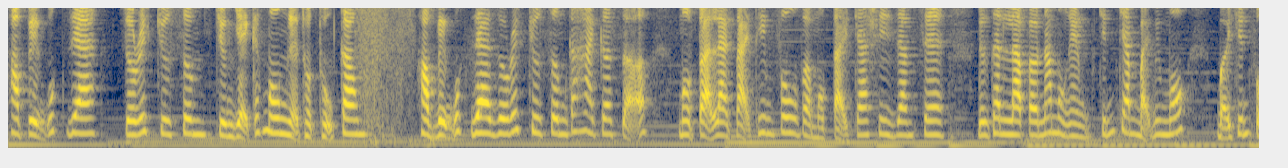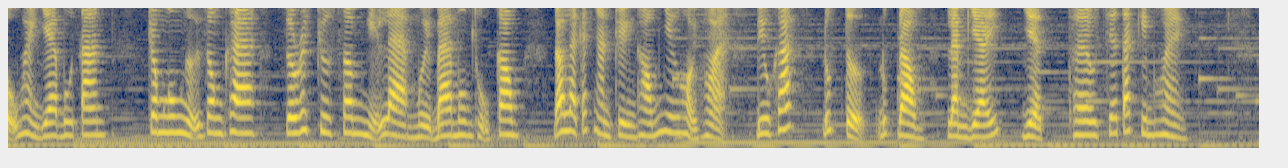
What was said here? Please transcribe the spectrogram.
Học viện Quốc gia Zurich Chusum trường dạy các môn nghệ thuật thủ công. Học viện Quốc gia Zurich Chusum có hai cơ sở, một tọa lạc tại Thiêm Phu và một tại Chashi được thành lập vào năm 1971 bởi chính phủ Hoàng gia Bhutan. Trong ngôn ngữ Dzongkha, Zurich Chusum nghĩa là 13 môn thủ công, đó là các ngành truyền thống như hội họa, điêu khắc, đúc tượng, đúc đồng, làm giấy, dệt, thêu, chế tác kim hoàn.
